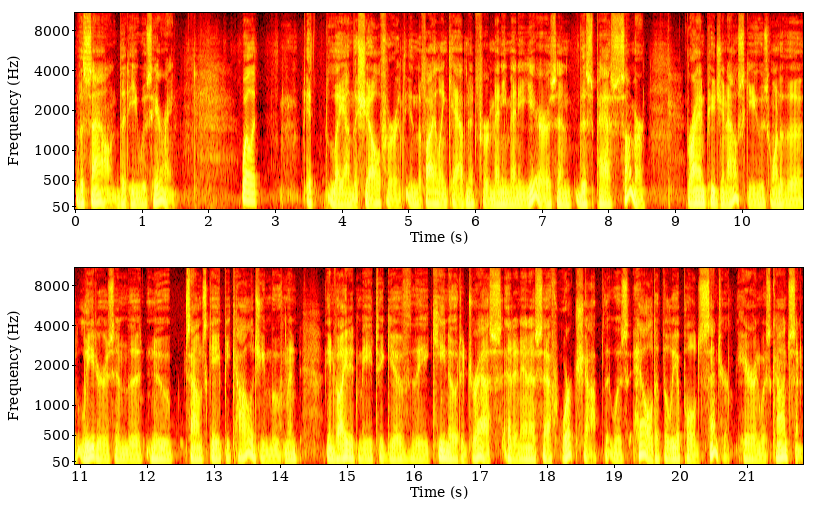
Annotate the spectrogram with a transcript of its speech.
the sound that he was hearing. Well, it it lay on the shelf or in the filing cabinet for many, many years, and this past summer, Bryan Pijanowski, who's one of the leaders in the new soundscape ecology movement, invited me to give the keynote address at an NSF workshop that was held at the Leopold Center here in Wisconsin.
